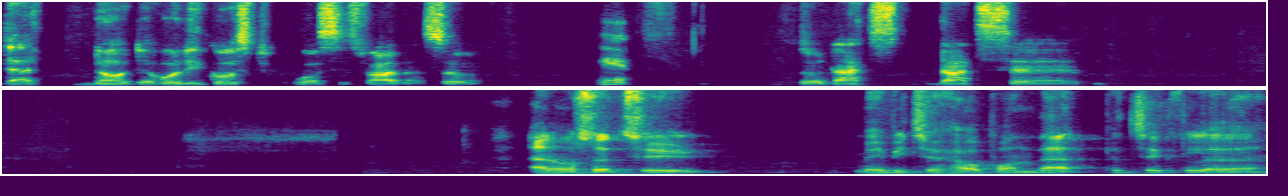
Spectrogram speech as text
that no the Holy Ghost was his father. So yeah. So that's that's uh, and also to maybe to help on that particular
